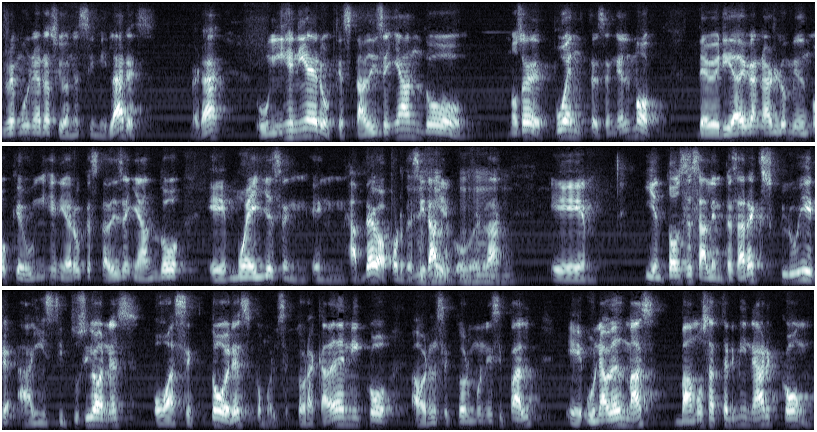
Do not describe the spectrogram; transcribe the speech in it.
remuneraciones similares, ¿verdad? Un ingeniero que está diseñando, no sé, puentes en el MOP, debería de ganar lo mismo que un ingeniero que está diseñando eh, muelles en, en por decir algo, ¿verdad? Eh, y entonces al empezar a excluir a instituciones o a sectores, como el sector académico, ahora el sector municipal, eh, una vez más vamos a terminar con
